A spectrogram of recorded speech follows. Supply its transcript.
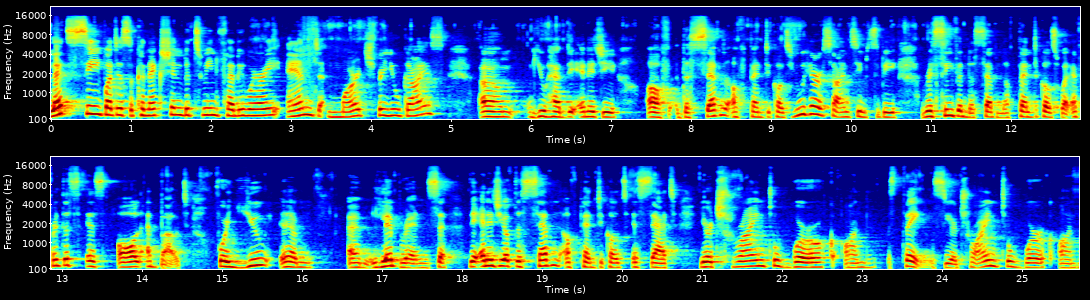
Let's see what is the connection between February and March for you guys. Um, you have the energy of the Seven of Pentacles. You here sign seems to be receiving the Seven of Pentacles, whatever this is all about. For you, um, um, Librans, the energy of the Seven of Pentacles is that you're trying to work on things. You're trying to work on,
